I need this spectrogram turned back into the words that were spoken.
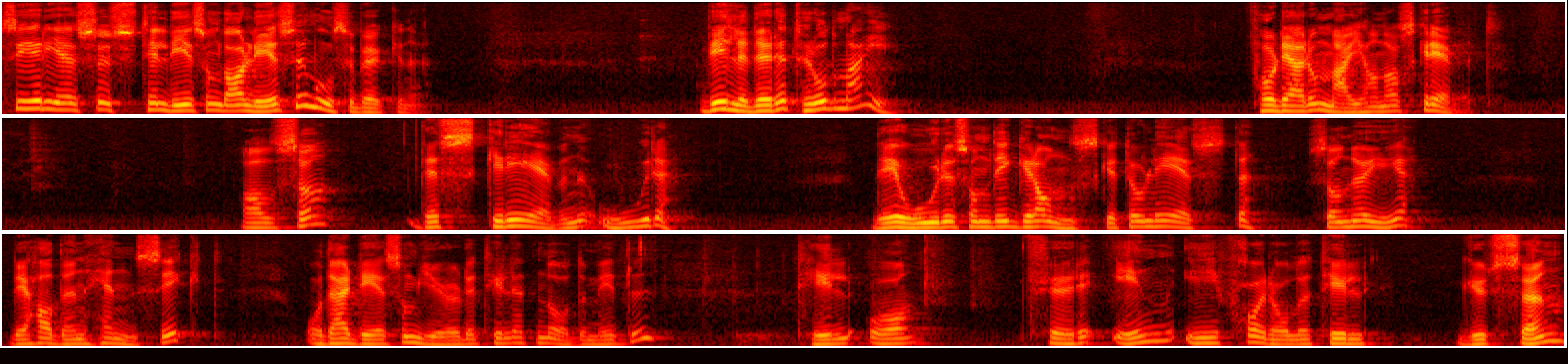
sier Jesus til de som da leser Mosebøkene, ville dere trodd meg? For det er om meg han har skrevet. Altså det skrevne ordet. Det ordet som de gransket og leste så nøye. Det hadde en hensikt, og det er det som gjør det til et nådemiddel til å føre inn i forholdet til Guds sønn,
